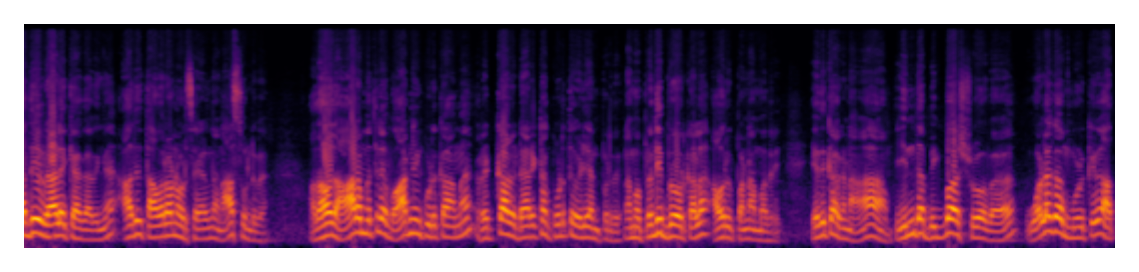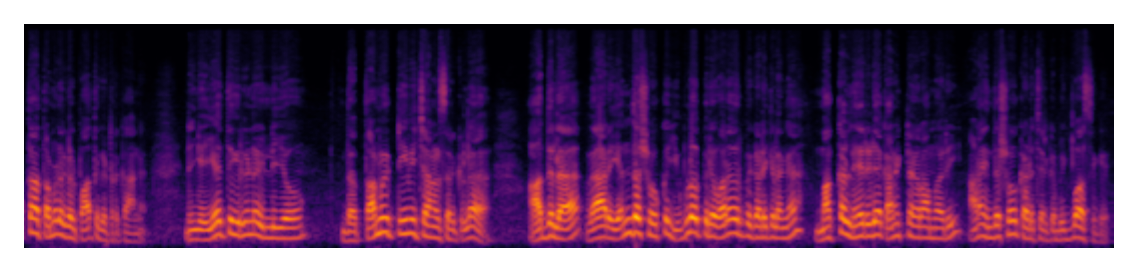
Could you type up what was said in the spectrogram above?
அது வேலைக்காகாதுங்க. அது தவறான ஒரு செயல் தான் நான் சொல்லுவேன். அதாவது ஆரம்பத்தில் வார்னிங் கொடுக்காம ரெட் கார்டு டைரெக்டாக கொடுத்து வெளியே அனுப்புறது. நம்ம பிரதீப் ப்ரோ அவருக்கு பண்ண மாதிரி. எதுக்காகனா இந்த பிக் பாஸ் ஷோவை உலகம் முழுக்கவே அத்தனை தமிழர்கள் பார்த்துக்கிட்டு இருக்காங்க. நீங்கள் ஏற்றுக்கிறீங்களோ இல்லையோ இந்த தமிழ் டிவி சேனல்ஸ் இருக்குல்ல அதில் வேறு எந்த ஷோக்கும் இவ்வளோ பெரிய வரவேற்பு கிடைக்கலங்க? மக்கள் நேரடியாக கனெக்ட் ஆகிற மாதிரி. ஆனால் இந்த ஷோ கிடச்சிருக்கு பிக் பாஸுக்கு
